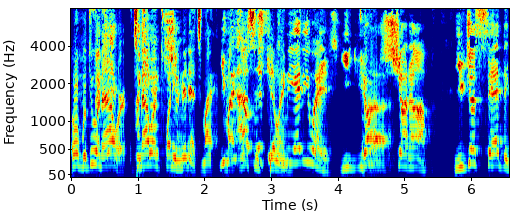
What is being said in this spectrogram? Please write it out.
Oh, we'll do an hour. It's an hour and 20 shut- minutes. My, You my guys don't ass is listen killing. to me anyways. You, you don't Ah. shut up. You just said that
